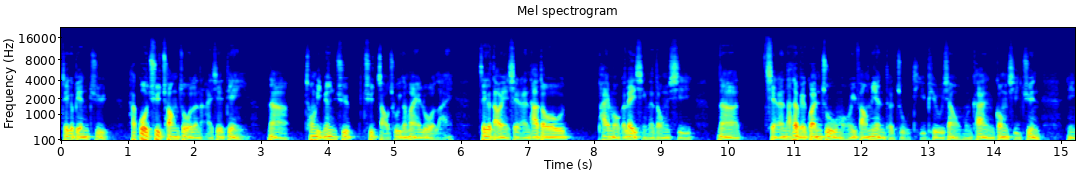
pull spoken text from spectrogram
这个编剧，他过去创作了哪一些电影，那从里面去去找出一个脉络来。这个导演显然他都拍某个类型的东西，那显然他特别关注某一方面的主题，譬如像我们看宫崎骏，你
